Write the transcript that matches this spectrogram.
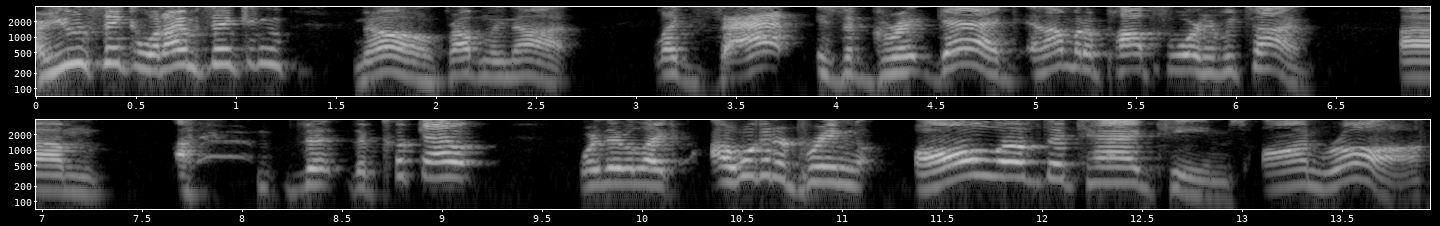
Are you thinking what I'm thinking? No, probably not. like that is a great gag, and I'm gonna pop for it every time. Um, the the cookout where they were like, "Oh, we're gonna bring all of the tag teams on Raw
